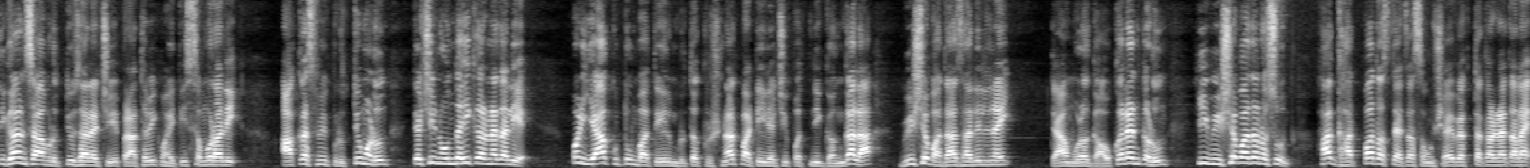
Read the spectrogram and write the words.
तिघांचा मृत्यू झाल्याची प्राथमिक माहिती समोर आली. आकस्मिक मृत्यू म्हणून त्याची नोंदही करण्यात आली आहे. पण या कुटुंबातील मृत कृष्णात पाटील याची पत्नी गंगाला विषबाधा झालेली नाही. त्यामुळं गावकऱ्यांकडून ही विषबाधा नसून हा घातपात असल्याचा संशय व्यक्त करण्यात आलाय.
